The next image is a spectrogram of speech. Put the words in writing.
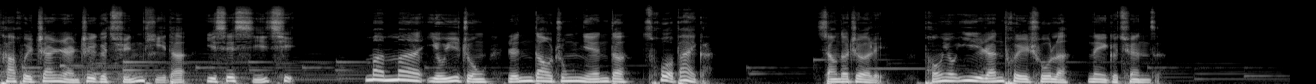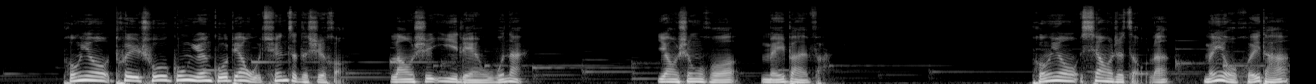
他会沾染这个群体的一些习气，慢慢有一种人到中年的挫败感。想到这里，朋友毅然退出了那个圈子。朋友退出公园国标舞圈子的时候，老师一脸无奈。要生活没办法。朋友笑着走了，没有回答。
